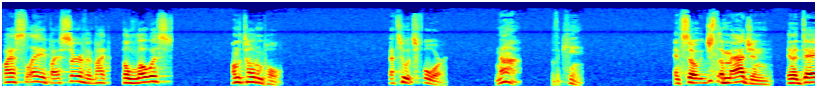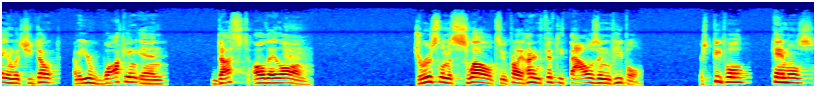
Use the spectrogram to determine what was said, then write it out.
by a slave, by a servant, by the lowest on the totem pole. That's who it's for, not for the king. And so just imagine in a day in which you don't, I mean, you're walking in dust all day long. Jerusalem is swelled to probably 150,000 people. There's people, camels,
